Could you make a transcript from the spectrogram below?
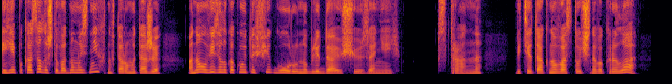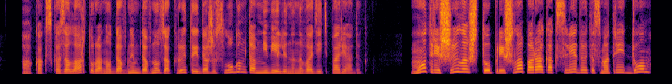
и ей показалось, что в одном из них, на втором этаже, она увидела какую-то фигуру, наблюдающую за ней. Странно, ведь это окно восточного крыла, а, как сказал Артур, оно давным-давно закрыто, и даже слугам там не велено наводить порядок. Мот решила, что пришла пора как следует осмотреть дом,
